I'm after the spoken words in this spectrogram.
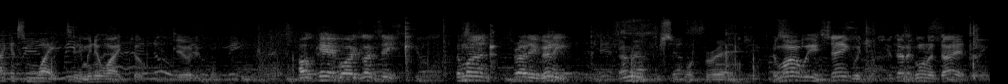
I got some white, too. Give me the white, too. Beautiful. Okay, boys, let's eat. Come on, it's ready. Vinny, Some more bread. tomorrow we eat sandwiches. You gotta go on a diet, Vinny.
